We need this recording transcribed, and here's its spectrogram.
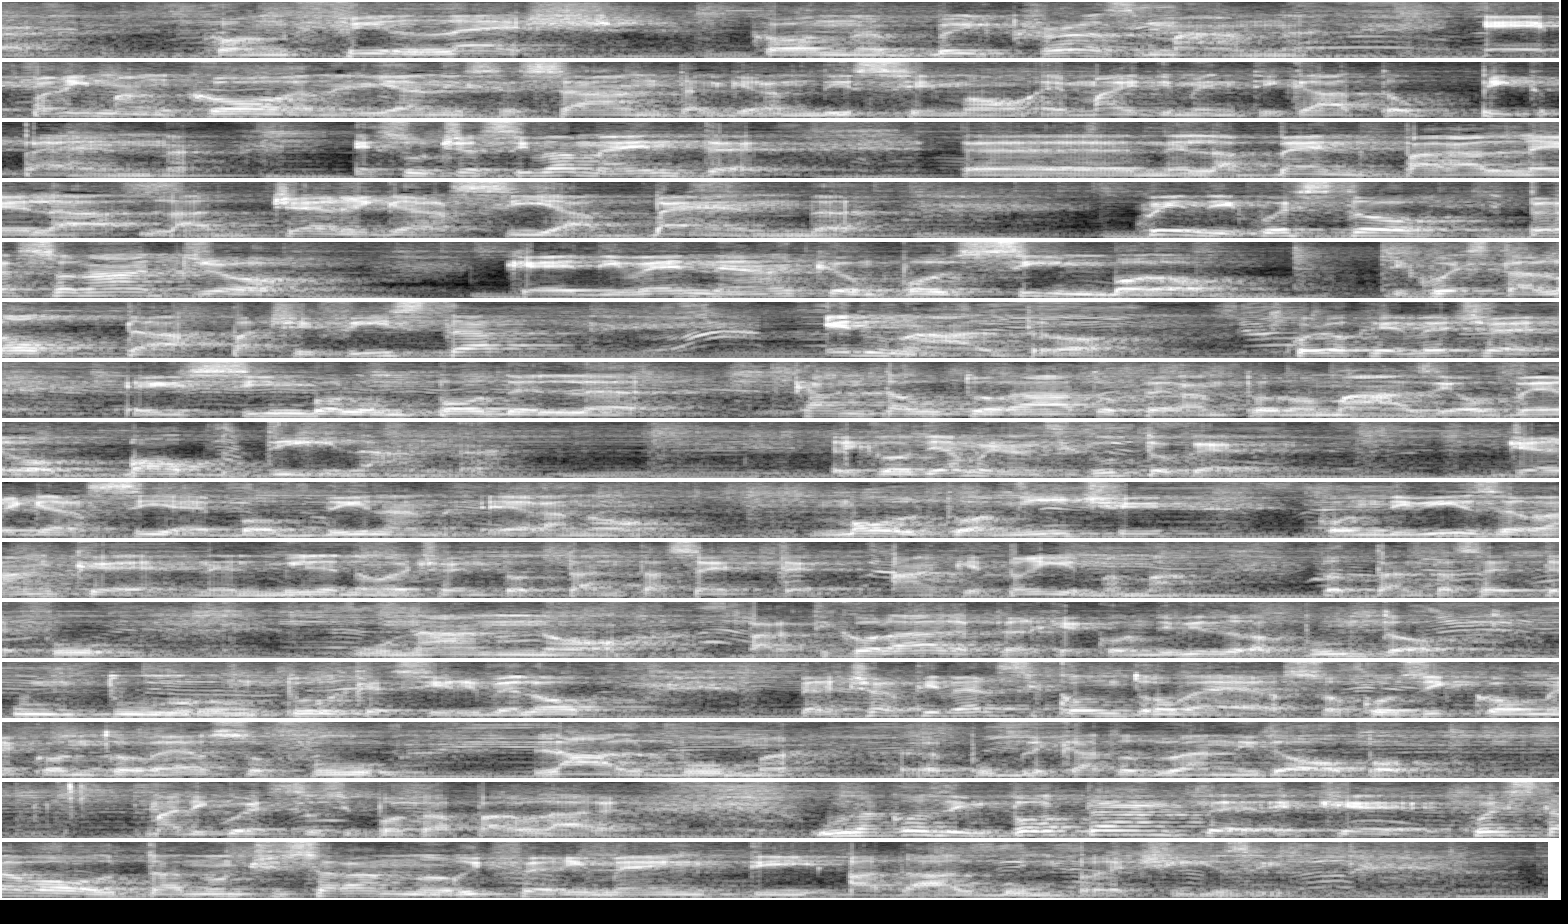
con Phil Lash, con Bill Krusman e prima ancora negli anni 60 il grandissimo e mai dimenticato Pigpen e successivamente eh, nella band parallela la Jerry Garcia Band. Quindi questo personaggio che divenne anche un po' il simbolo di questa lotta pacifista ed un altro, quello che invece è il simbolo un po' del cantautorato per antonomasia, ovvero Bob Dylan. Ricordiamo innanzitutto che Jerry Garcia e Bob Dylan erano molto amici, condivisero anche nel 1987, anche prima, ma l'87 fu un anno particolare perché condivisero appunto un tour, un tour che si rivelò per certi versi controverso, così come controverso fu l'album eh, pubblicato due anni dopo, ma di questo si potrà parlare. Una cosa importante è che questa volta non ci saranno riferimenti ad album precisi.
